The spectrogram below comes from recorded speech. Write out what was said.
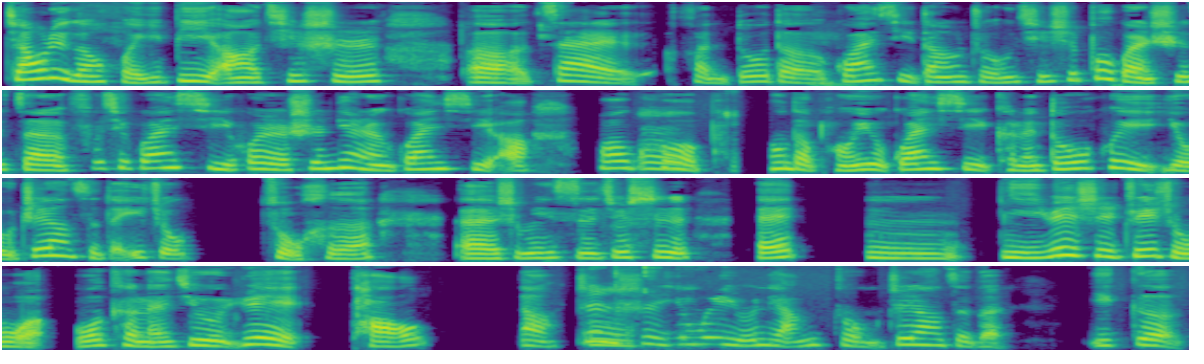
焦虑跟回避啊，其实呃，在很多的关系当中，其实不管是在夫妻关系或者是恋人关系啊，包括普通的朋友关系，可能都会有这样子的一种。组合，呃，什么意思？就是，哎，嗯，你越是追逐我，我可能就越逃啊。正是因为有两种这样子的一个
